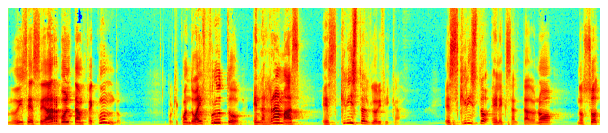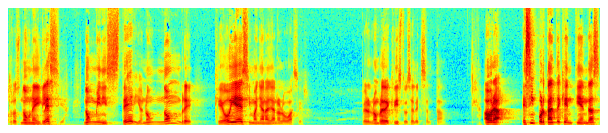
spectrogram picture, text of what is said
Uno dice ese árbol tan fecundo, porque cuando hay fruto en las ramas, es Cristo el glorificado, es Cristo el exaltado, no nosotros, no una iglesia, no un ministerio, no un nombre que hoy es y mañana ya no lo va a hacer. Pero el nombre de Cristo es el exaltado. Ahora, es importante que entiendas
